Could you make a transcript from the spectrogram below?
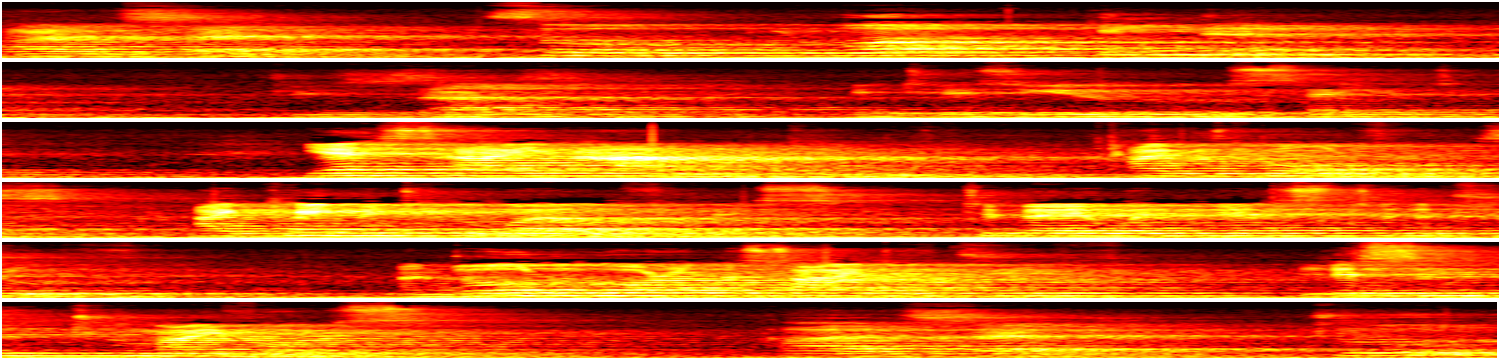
Pilate said, So you are king then? Jesus answered, It is you who say it. Yes, I am king. I was born for this. I came into the world for this, to bear witness to the truth. And all who are on the side of truth my voice. I said, True.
